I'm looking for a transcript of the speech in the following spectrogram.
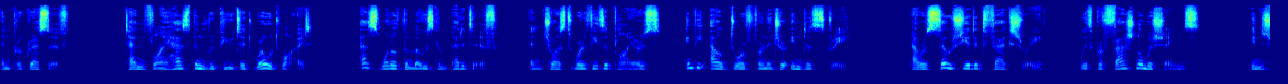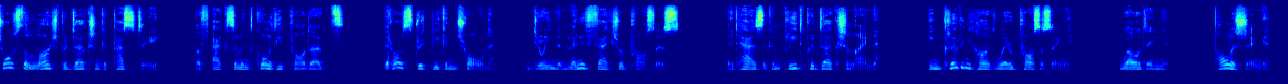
and progressive. Tanfly has been reputed worldwide as one of the most competitive and trustworthy suppliers in the outdoor furniture industry. Our associated factory with professional machines ensures the large production capacity of excellent quality products that are strictly controlled during the manufacture process. It has a complete production line, including hardware processing, welding, polishing,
